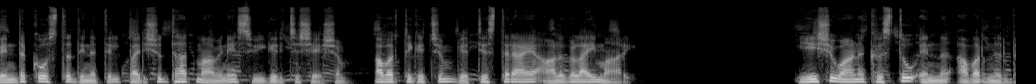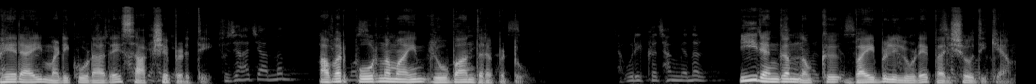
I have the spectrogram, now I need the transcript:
പെന്തക്കോസ്ത ദിനത്തിൽ പരിശുദ്ധാത്മാവിനെ സ്വീകരിച്ച ശേഷം അവർ തികച്ചും വ്യത്യസ്തരായ ആളുകളായി മാറി. യേശുവാണ് ക്രിസ്തു എന്ന് അവർ നിർഭയരായി മടികൂടാതെ സാക്ഷ്യപ്പെടുത്തി. അവർ പൂർണമായും രൂപാന്തരപ്പെട്ടു. ഈ രംഗം നമുക്ക് ബൈബിളിലൂടെ പരിശോധിക്കാം.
